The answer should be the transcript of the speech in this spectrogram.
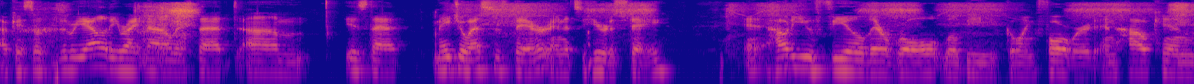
Okay, so the reality right now is that um, is that MageOS is there and it's here to stay. And how do you feel their role will be going forward, and how can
